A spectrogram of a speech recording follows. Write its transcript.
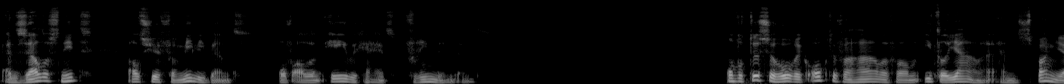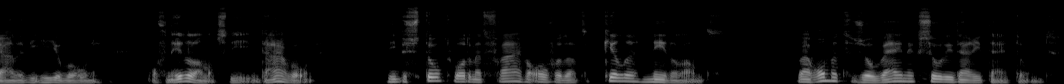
En zelfs niet als je familie bent of al een eeuwigheid vrienden bent. Ondertussen hoor ik ook de verhalen van Italianen en Spanjaarden die hier wonen of Nederlanders die daar wonen, die bestookt worden met vragen over dat kille Nederland, waarom het zo weinig solidariteit toont,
